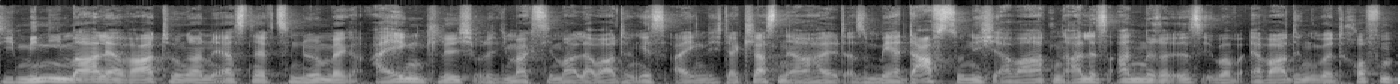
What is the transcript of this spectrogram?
die minimale Erwartung am ersten FC Nürnberg eigentlich, oder die maximale Erwartung ist eigentlich der Klassenerhalt. Also mehr darfst du nicht erwarten. Alles andere ist über Erwartungen übertroffen.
